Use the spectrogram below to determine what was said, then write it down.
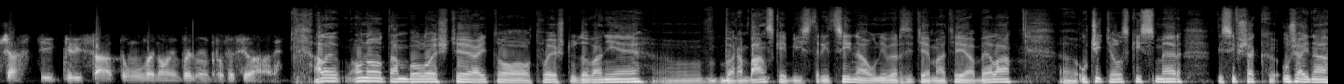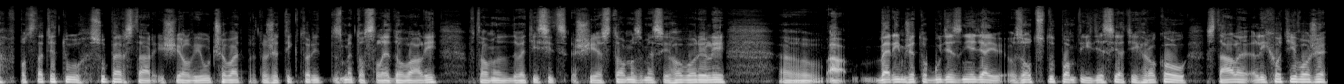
časti, kedy sa tomu venujem, venujem profesionálne. Ale ono tam bolo ešte aj to tvoje študovanie e, v Banskej Bystrici na Univerzite Mateja Bela, e, učiteľský smer. Ty si však už aj na v podstate tu Superstar išiel vyučovať, pretože tí, ktorí sme to sledovali v tom 2006 sme si hovorili e, a verím, že to bude znieť aj s odstupom tých desiatich rokov stále lichotivo, že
